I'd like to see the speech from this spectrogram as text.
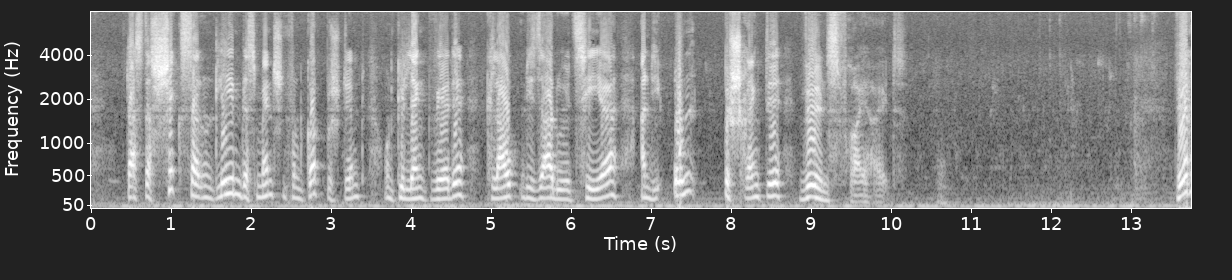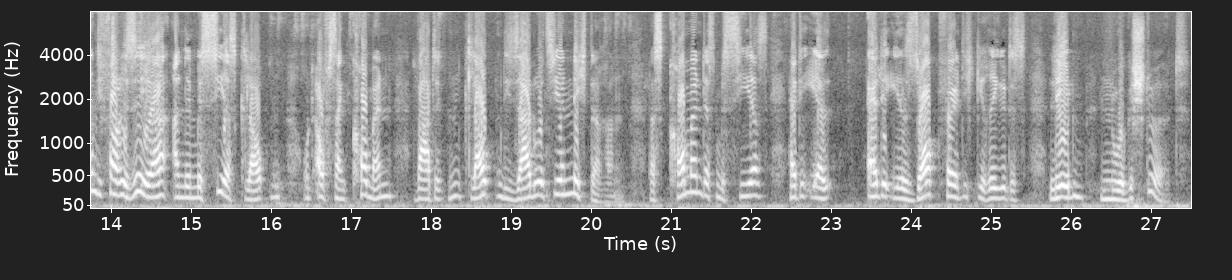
dass das Schicksal und Leben des Menschen von Gott bestimmt und gelenkt werde, glaubten die Sadduzäer an die unbeschränkte Willensfreiheit. Während die Pharisäer an den Messias glaubten und auf sein Kommen warteten, glaubten die Sadduzäer nicht daran. Das Kommen des Messias hätte ihr, hätte ihr sorgfältig geregeltes Leben nur gestört.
